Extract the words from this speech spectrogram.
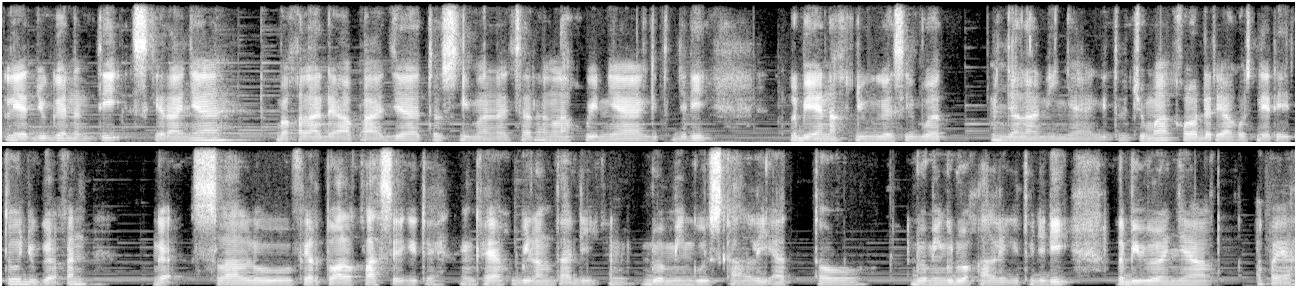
lihat juga nanti sekiranya bakal ada apa aja terus gimana cara ngelakuinnya gitu. Jadi lebih enak juga sih buat menjalaninya gitu. Cuma kalau dari aku sendiri itu juga kan nggak selalu virtual class ya gitu ya. Yang kayak aku bilang tadi kan dua minggu sekali atau dua minggu dua kali gitu. Jadi lebih banyak apa ya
